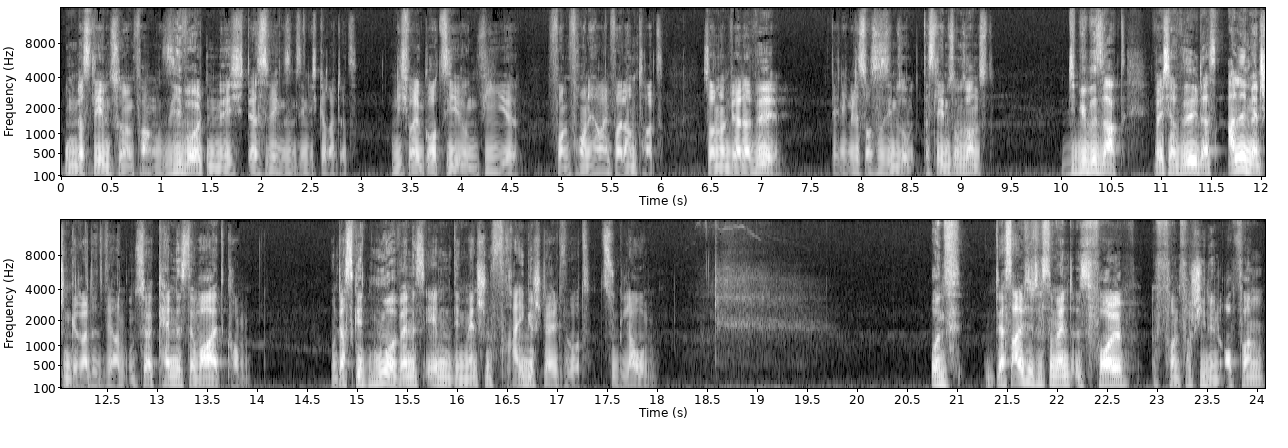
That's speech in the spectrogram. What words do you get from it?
um das Leben zu empfangen. Sie wollten nicht, deswegen sind sie nicht gerettet. Nicht, weil Gott sie irgendwie von vornherein verdammt hat, sondern wer da will, der nehme das Wasser des Lebens umsonst. Die Bibel sagt, welcher will, dass alle Menschen gerettet werden und zur Erkenntnis der Wahrheit kommen. Und das geht nur, wenn es eben den Menschen freigestellt wird, zu glauben. Und das Alte Testament ist voll von verschiedenen Opfern.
